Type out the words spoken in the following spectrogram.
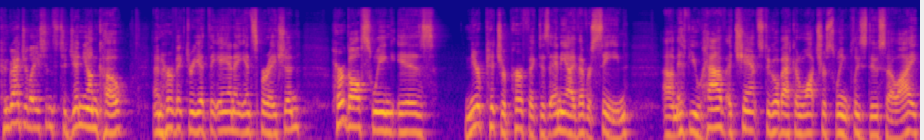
congratulations to Jin Young Ko and her victory at the ANA Inspiration. Her golf swing is near picture perfect as any I've ever seen. Um, if you have a chance to go back and watch her swing, please do so. I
